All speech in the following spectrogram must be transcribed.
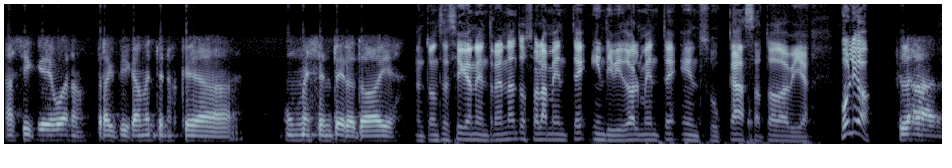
así que bueno, prácticamente nos queda un mes entero todavía. Entonces sigan entrenando solamente individualmente en su casa todavía. Julio. Claro.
